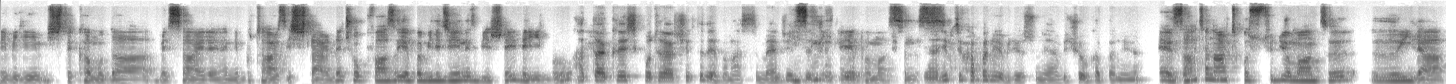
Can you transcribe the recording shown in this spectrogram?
ne bileyim işte kamuda vesaire hani bu tarz işlerde çok fazla yapabileceğiniz bir şey değil bu. Hatta klasik fotoğrafçılıkta da yapamazsın bence. Kesinlikle Çünkü, yapamazsınız. Yani hepsi kapanıyor biliyorsun yani birçoğu kapanıyor. Evet zaten artık o stüdyo mantığıyla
